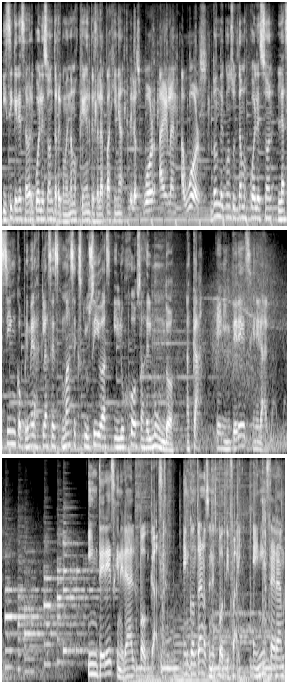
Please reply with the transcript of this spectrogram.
y si querés saber cuáles son te recomendamos que entres a la página de los World Airline Awards, donde consultamos cuáles son las 5 primeras clases más exclusivas y lujosas del mundo, acá, en Interés General. Interés General Podcast. Encontrarnos en Spotify, en Instagram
